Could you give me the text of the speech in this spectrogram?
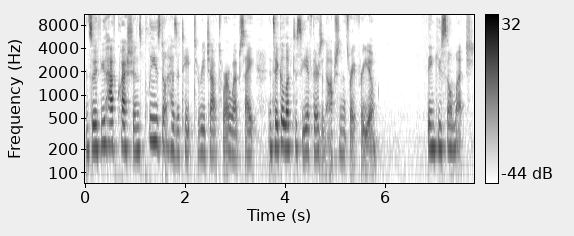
And so if you have questions, please don't hesitate to reach out to our website and take a look to see if there's an option that's right for you. Thank you so much.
